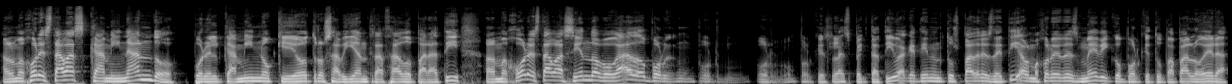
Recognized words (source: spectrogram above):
A lo mejor estabas caminando por el camino que otros habían trazado para ti. A lo mejor estabas siendo abogado por, porque es la expectativa que tienen tus padres de ti. A lo mejor eres médico porque tu papá lo era.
